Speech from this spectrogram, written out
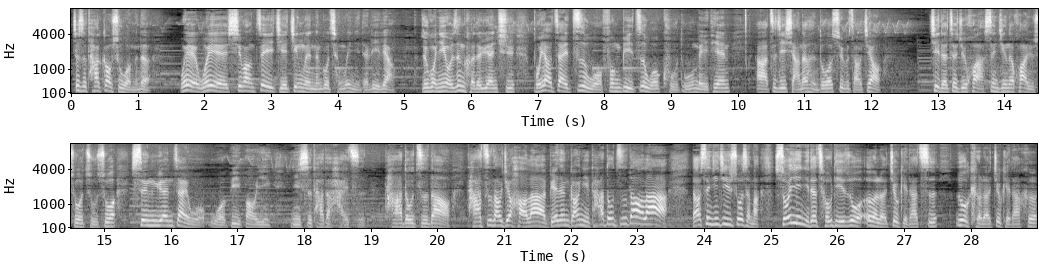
这是他告诉我们的。我也我也希望这一节经文能够成为你的力量。如果你有任何的冤屈，不要再自我封闭、自我苦读，每天啊自己想的很多，睡不着觉。记得这句话，圣经的话语说：“主说，伸冤在我，我必报应。”你是他的孩子。他都知道，他知道就好了。别人搞你，他都知道了。然后圣经继续说什么？所以你的仇敌若饿了，就给他吃；若渴了，就给他喝。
